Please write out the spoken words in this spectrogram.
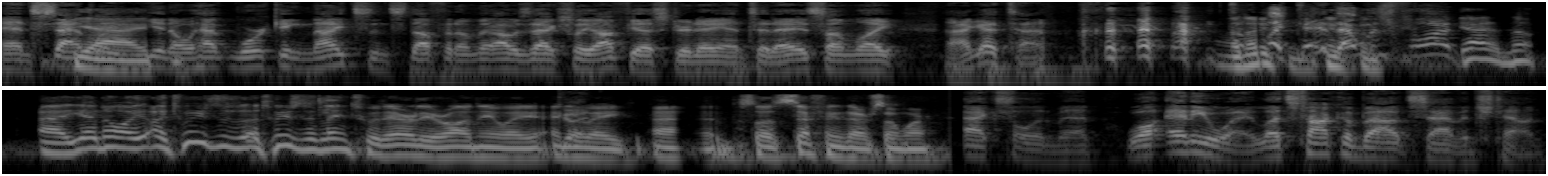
and sadly, yeah, you know, have working nights and stuff. And I was actually off yesterday and today, so I'm like, I got time. oh, nice like, hey, that was fun. Yeah, no, uh, yeah, no. I, I, tweeted I tweeted a link to it earlier on. Anyway, anyway, uh, so it's definitely there somewhere. Excellent, man. Well, anyway, let's talk about Savage Town.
